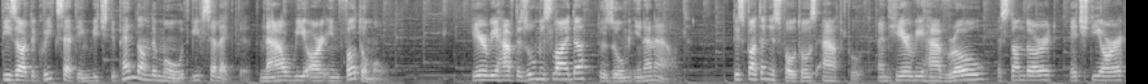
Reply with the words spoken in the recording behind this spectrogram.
These are the quick settings which depend on the mode we've selected. Now we are in photo mode. Here we have the zoom slider to zoom in and out. This button is photos output and here we have RAW, standard, HDR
